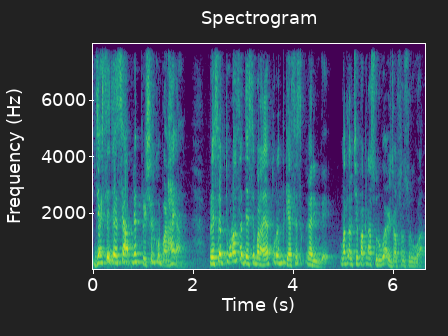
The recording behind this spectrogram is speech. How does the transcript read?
जैसे जैसे आपने प्रेशर को बढ़ाया, प्रेशर थोड़ा सा जैसे बढ़ाया, तुरंत गैसेस करीब गए। मतलब चिपकना शुरू हुआ एडजॉर्प्शन शुरू हुआ।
